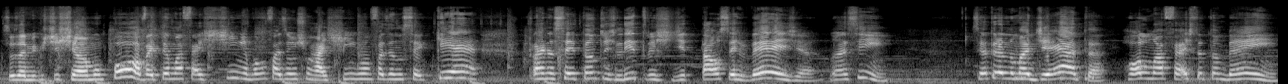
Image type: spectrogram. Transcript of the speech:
seus amigos te chamam, pô, vai ter uma festinha, vamos fazer um churrasquinho, vamos fazer não sei o que, traz não sei tantos litros de tal cerveja, não é assim? Você entra numa dieta, rola uma festa também.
